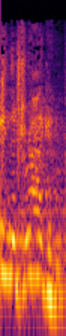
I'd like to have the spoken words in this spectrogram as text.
Slain the dragon.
